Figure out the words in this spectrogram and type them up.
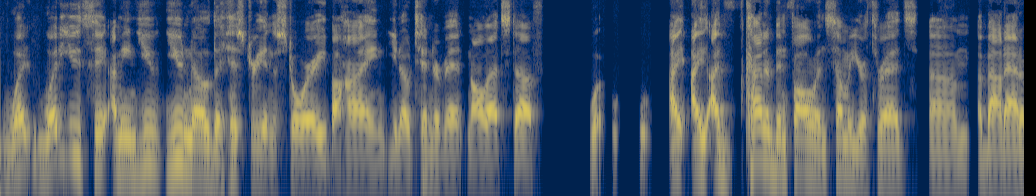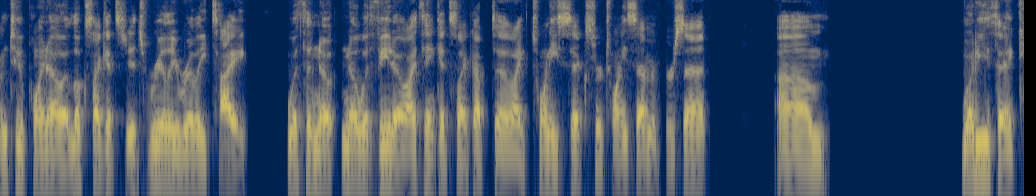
what what do you think? I mean, you you know the history and the story behind you know Tendermint and all that stuff. I, I I've kind of been following some of your threads um, about Atom 2.0. It looks like it's it's really really tight with the no no with veto. I think it's like up to like 26 or 27 percent. Um, what do you think?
